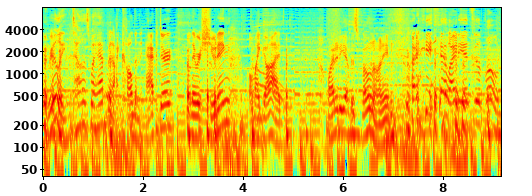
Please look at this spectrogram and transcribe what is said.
really? Tell us what happened. I called an actor while they were shooting. Oh my god. Why did he have his phone on him? Why did he, why did he answer the phone?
